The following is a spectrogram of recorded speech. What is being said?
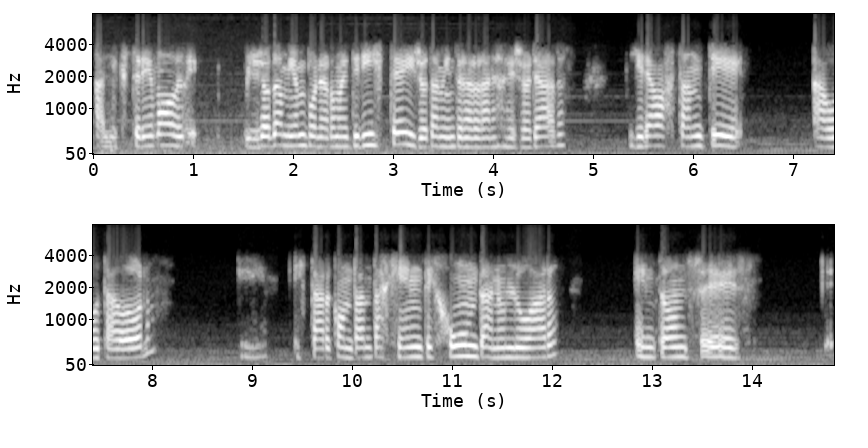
al extremo de yo también ponerme triste y yo también tener ganas de llorar. Y era bastante agotador eh, estar con tanta gente junta en un lugar. Entonces, eh,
